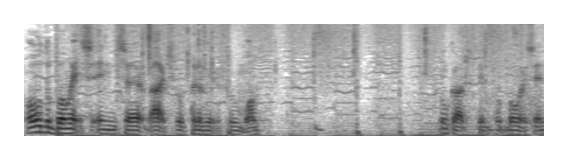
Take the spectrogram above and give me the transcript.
all the bullets into, actually we'll put them in the front one. Oh god, didn't put bullets in.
